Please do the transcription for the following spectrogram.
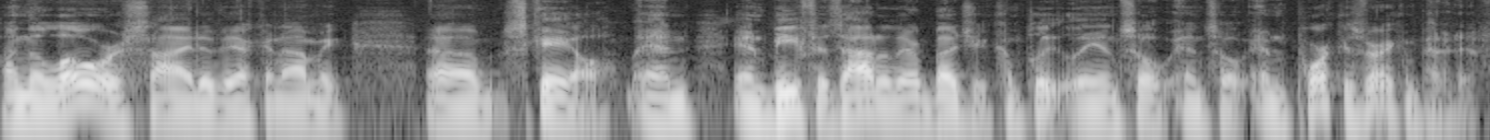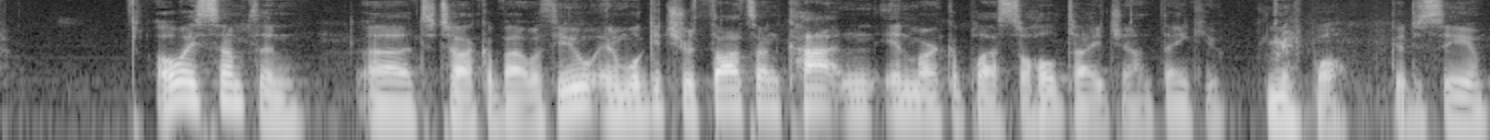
on the lower side of the economic um, scale, and, and beef is out of their budget completely, and so, and so and pork is very competitive. Always something uh, to talk about with you, and we'll get your thoughts on cotton in Market Plus. So hold tight, John. Thank you. Thanks, Paul. Good to see you.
